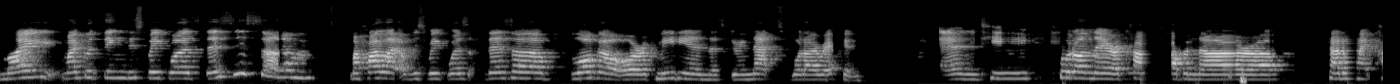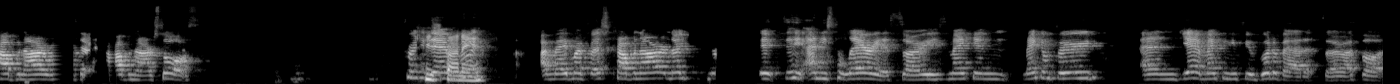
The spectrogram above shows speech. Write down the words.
my my good thing this week was there's this um my highlight of this week was there's a blogger or a comedian that's doing Nat's What I Reckon, and he put on there a carbonara how to make carbonara with that carbonara sauce. Pretty he's funny. Good. I made my first carbonara. No, it, and he's hilarious. So he's making making food and yeah, making you feel good about it. So I thought,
